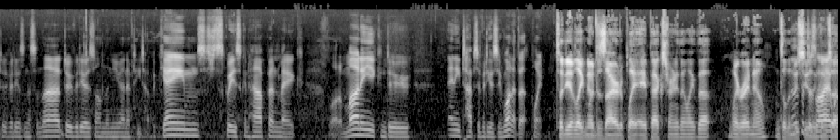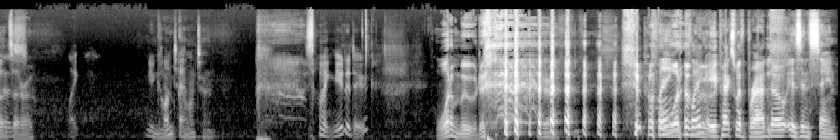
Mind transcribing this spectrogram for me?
do videos on this and that, do videos on the new NFT type of games. Squeeze can happen, make a lot of money. You can do any types of videos you want at that point. so do you have like no desire to play Apex or anything like that? Like right now, until the There's new season comes out, etc. Like new, New content, content. something new to do. What a mood! Playing, what a playing mood. Apex with Brad though is insane.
